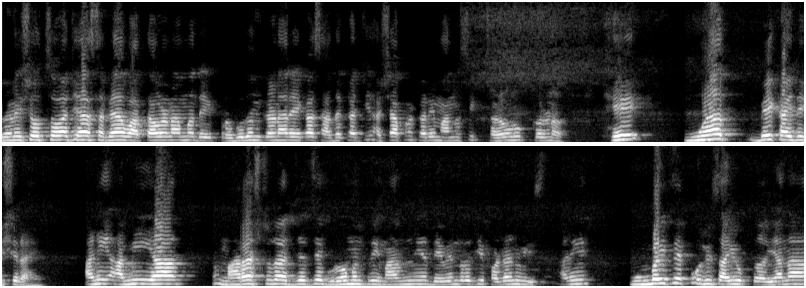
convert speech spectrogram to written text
गणेशोत्सवाच्या या सगळ्या वातावरणामध्ये प्रबोधन करणाऱ्या एका साधकाची अशा प्रकारे मानसिक छळवणूक करणं हे मुळात बेकायदेशीर आहे. आणि आम्ही या महाराष्ट्र राज्याचे गृहमंत्री माननीय देवेंद्रजी फडणवीस आणि मुंबईचे पोलीस आयुक्त यांना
